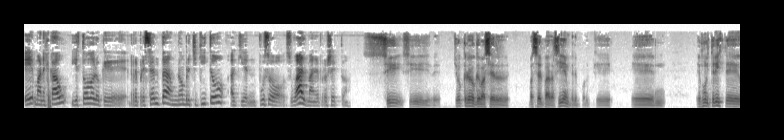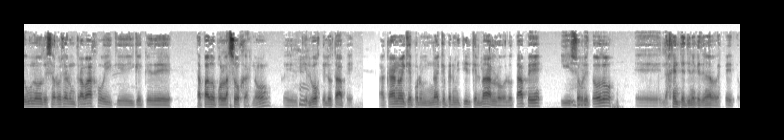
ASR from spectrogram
e. Manescau y es todo lo que representa un hombre chiquito a quien puso su alma en el proyecto. Sí, sí, yo creo que va a ser, va a ser para siempre, porque eh, es muy triste uno desarrollar un trabajo y que, que quede tapado por las hojas, ¿no? que el bosque lo tape. Acá no hay que, no hay que permitir que el mar lo, lo tape y sobre todo eh, la gente tiene que tener respeto.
